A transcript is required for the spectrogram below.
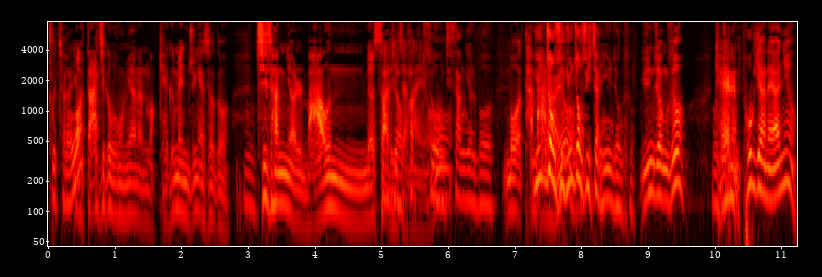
그렇잖아요. 뭐 따지고 보면은 뭐 개그맨 중에서도 음. 지상렬 마흔 몇 맞아, 살이잖아요. 박수홍, 지상렬 뭐 뭐다 윤정수, 많아요. 윤정수 있잖아요. 윤정수. 윤정수? 걔는 포기한 애 아니요?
